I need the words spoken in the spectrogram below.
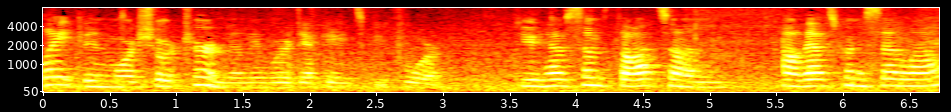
late been more short-term than they were decades before. Do you have some thoughts on how that's going to settle out?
